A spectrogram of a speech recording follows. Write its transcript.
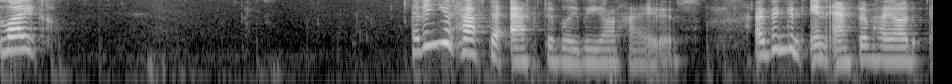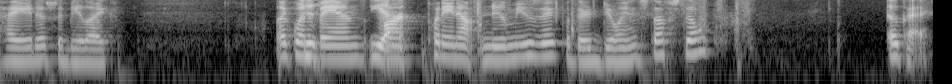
like I think you have to actively be on hiatus. I think an inactive hi- hiatus would be like like when Just- bands yeah. aren't putting out new music but they're doing stuff still. Okay.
